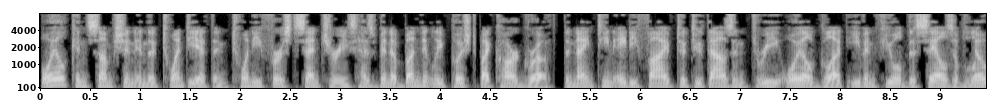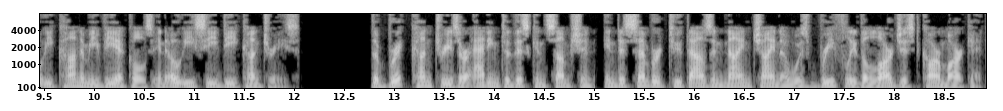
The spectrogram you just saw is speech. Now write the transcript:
Oil consumption in the 20th and 21st centuries has been abundantly pushed by car growth. The 1985 to 2003 oil glut even fueled the sales of low economy vehicles in OECD countries. The BRIC countries are adding to this consumption. In December 2009, China was briefly the largest car market.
